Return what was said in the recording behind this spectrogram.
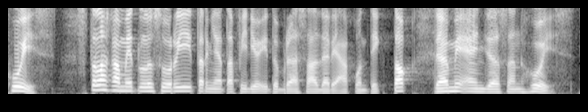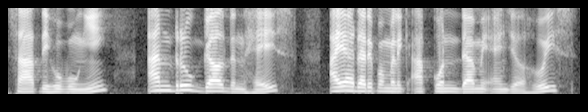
Huis. Setelah kami telusuri, ternyata video itu berasal dari akun TikTok Dami Angel Huis. Saat dihubungi, Andrew Golden Hayes, ayah dari pemilik akun Dami Angel Huis,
